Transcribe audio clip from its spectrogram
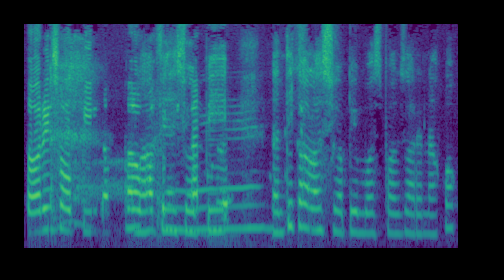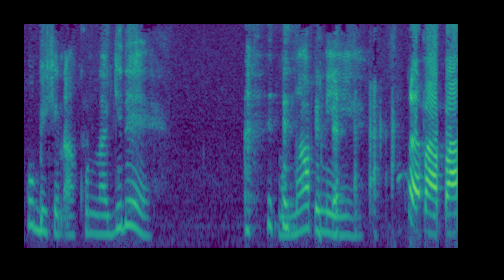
sorry Shopee, tapi kalau Maaf masih ya, Shopee. Nanti kalau Shopee mau sponsorin aku, aku bikin akun lagi deh. Mohon maaf nih. nggak apa-apa.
